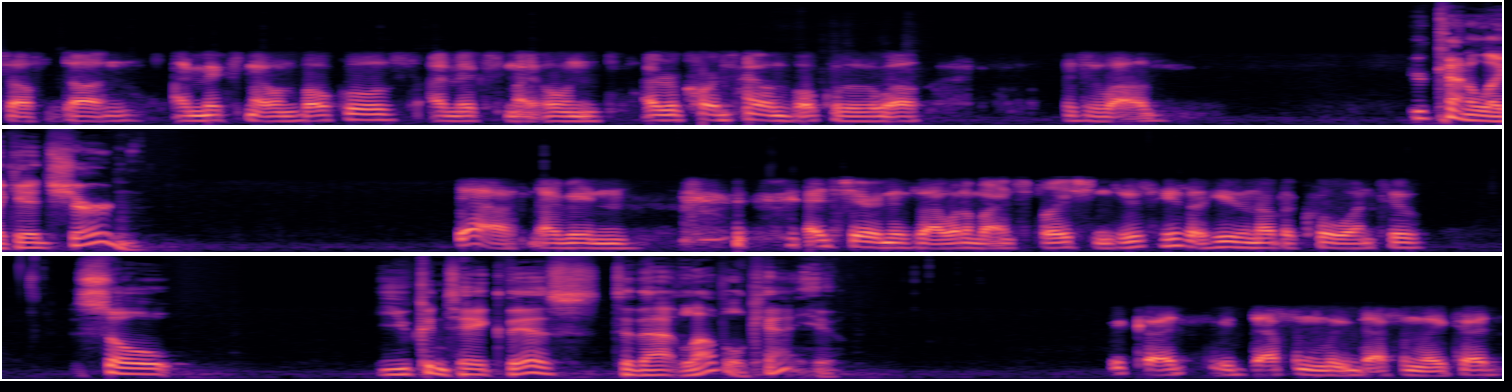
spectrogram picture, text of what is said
self-done. I mix my own vocals. I mix my own. I record my own vocals as well, which is wild. You're kind of like Ed Sheeran. Yeah, I mean, Ed Sheeran is uh, one of my inspirations. He's he's a, he's another cool one too. So you can take this to that level, can't you? We could. We definitely, definitely could.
